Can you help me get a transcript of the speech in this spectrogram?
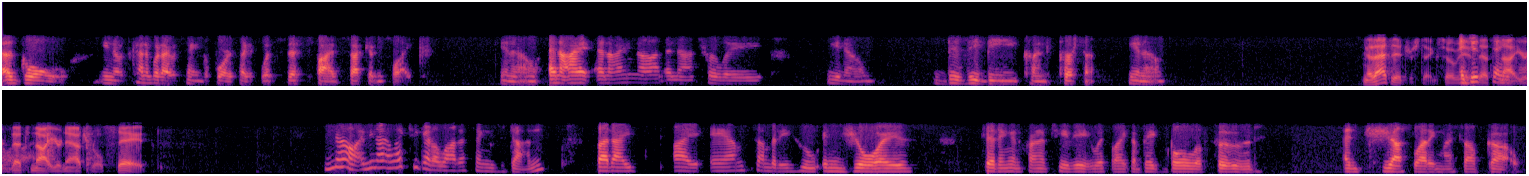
a goal you know, it's kind of what I was saying before. It's like, what's this five seconds like? You know, and I and I'm not a naturally, you know, busy bee kind of person. You know, Now that's interesting. So I mean, that's not your that's not your natural state. no, I mean, I like to get a lot of things done, but I I am somebody who enjoys sitting in front of TV with like a big bowl of food and just letting myself go.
